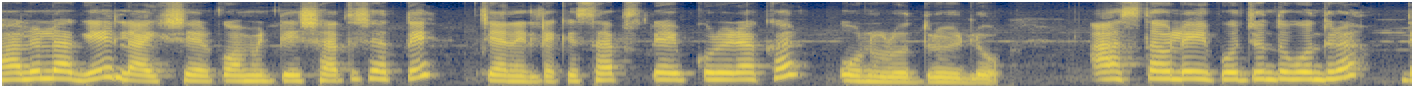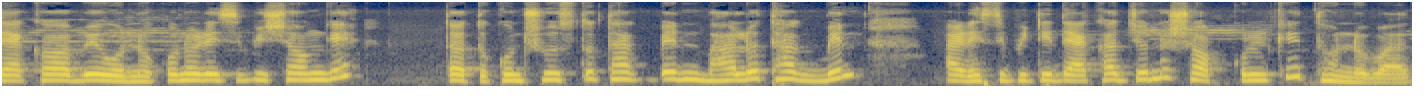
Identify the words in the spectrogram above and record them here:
ভালো লাগে লাইক শেয়ার কমেন্টের সাথে সাথে চ্যানেলটাকে সাবস্ক্রাইব করে রাখার অনুরোধ রইল। আজ তাহলে এই পর্যন্ত বন্ধুরা, দেখা হবে অন্য কোনো রেসিপির সঙ্গে। ততক্ষণ সুস্থ থাকবেন ভালো থাকবেন। আর রেসিপিটি দেখার জন্য সকলকে ধন্যবাদ।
